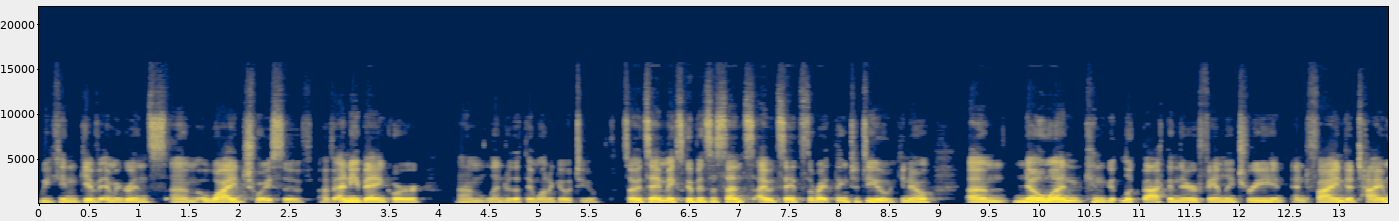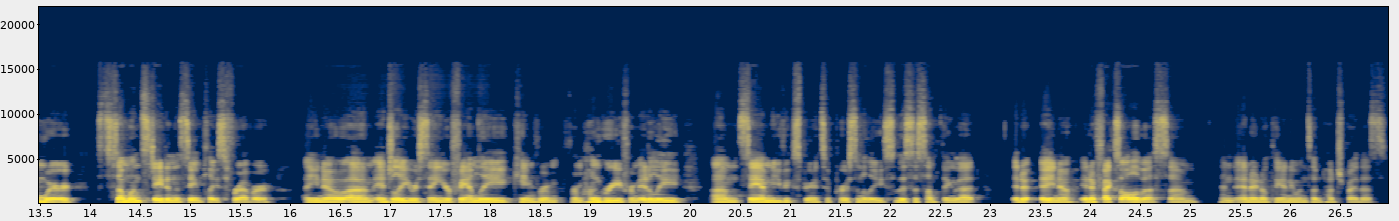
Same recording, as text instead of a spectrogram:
we can give immigrants um, a wide choice of of any bank or lender that they want to go to. So I would say it makes good business sense. I would say it's the right thing to do. You know, um, no one can look back in their family tree and, and, find a time where someone stayed in the same place forever. Uh, you know, um, Angela, you were saying your family came from from Hungary, from Italy. Um, Sam, you've experienced it personally. So this is something that it uh, you know it affects all of us, um, and and I don't think anyone's untouched by this.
